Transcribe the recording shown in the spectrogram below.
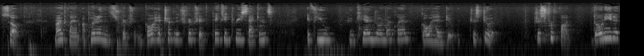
So my clan. I'll put it in the description. Go ahead, check the description. It takes you three seconds. If you if you can join my clan, go ahead, do it. Just do it, just for fun. Don't need to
